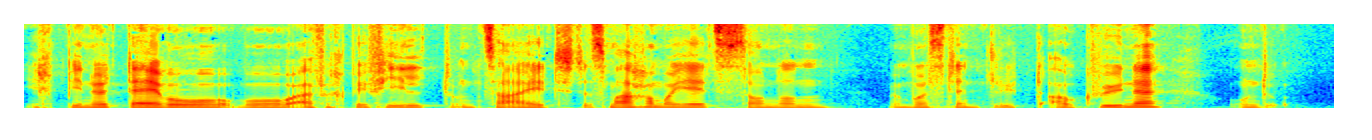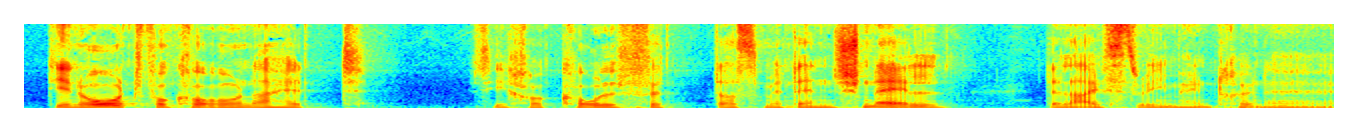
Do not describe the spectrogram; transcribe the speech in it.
ich bin nicht der, wo einfach befiehlt und sagt, das machen wir jetzt, sondern man muss dann die Leute auch gewinnen und die Not von Corona hat sicher geholfen, dass wir dann schnell den Livestream haben können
